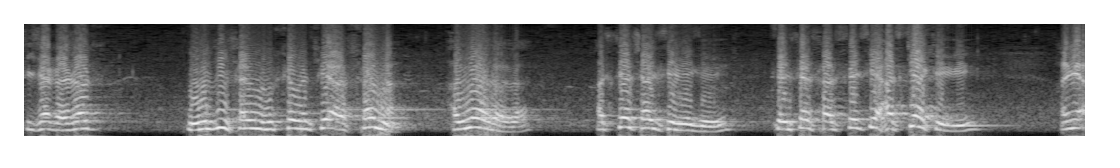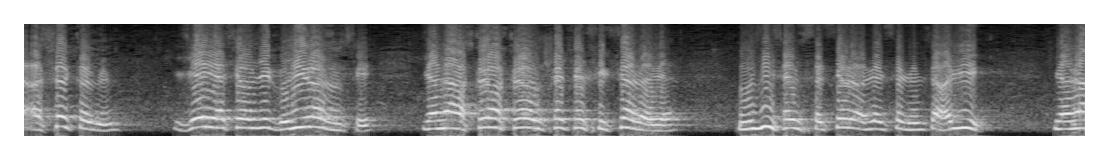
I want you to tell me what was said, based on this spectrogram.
तिच्या घरात मोदी साहेब मुख्यमंत्री असताना हल्ला झाला अत्याचार केले गेले त्यांच्या सासऱ्याची हत्या केली आणि असं करून जे याच्यामध्ये गुन्हेगार होते ज्यांना अकरा अकरा वर्षाच्या शिक्षा झाल्या मोदी साहेब सत्तर आल्याच्यानंतर हल्ली ज्यांना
